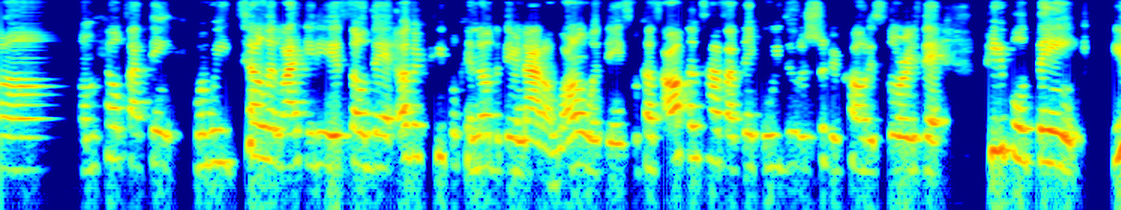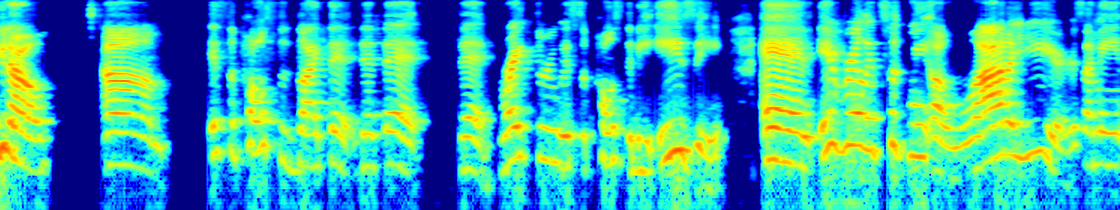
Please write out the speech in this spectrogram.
um, helps, I think, when we tell it like it is so that other people can know that they're not alone with things. Because oftentimes I think when we do the sugar coated stories that people think, you know, um, it's supposed to like that that that that breakthrough is supposed to be easy. And it really took me a lot of years. I mean,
